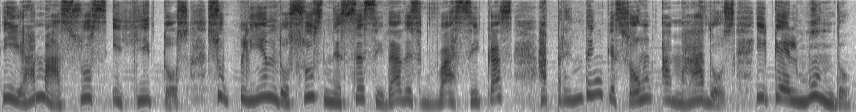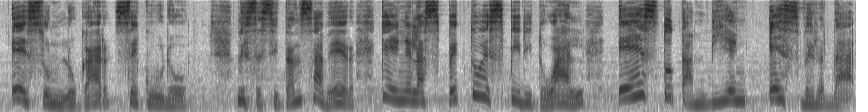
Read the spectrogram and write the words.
y ama a sus hijitos, supliendo sus necesidades básicas, aprenden que son amados y que el mundo es un lugar seguro. Necesitan saber que en el aspecto espiritual esto también es verdad.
